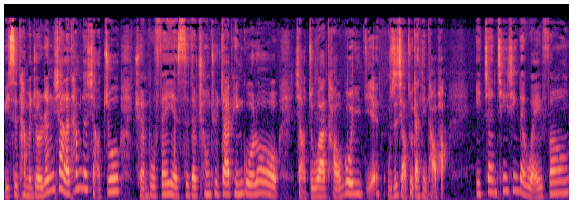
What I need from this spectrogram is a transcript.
于是他们就扔下了他们的小猪，全部飞也似的冲去摘苹果喽。小猪啊，逃过一劫。五只小猪赶紧逃跑。一阵清新的微风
